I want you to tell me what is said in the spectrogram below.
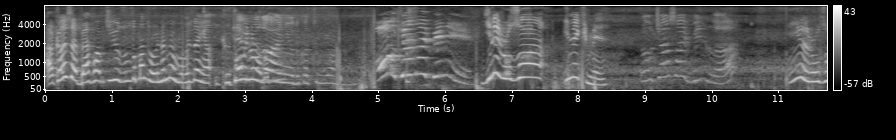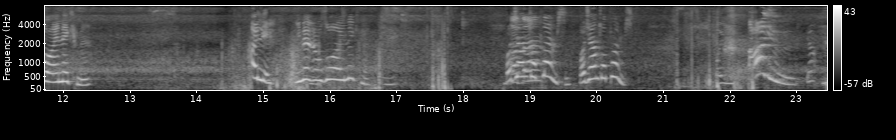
Arkadaşlar ben PUBG'yi uzun zamandır oynamıyorum o yüzden ya, kötü olabilirim. oynuyorduk hatırlıyorum. Sahibi benim. Yine Rozo inek mi? Uçağın sahibi benim la. Yine Rozo inek mi? Ali yine Rozo inek mi? Bacağını Adam- toplar mısın? Bacağını toplar mısın? Hayır. Yapma.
